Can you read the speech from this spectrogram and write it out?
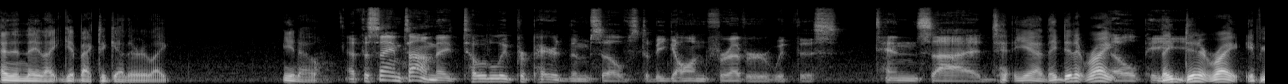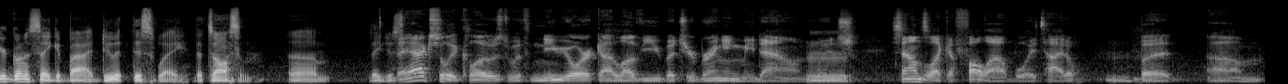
and then they like get back together, like, you know, At the same time, they totally prepared themselves to be gone forever with this 10 side. t- yeah, they did it right. LP. They did it right. If you're gonna say goodbye, do it this way. That's awesome. Um, they just They actually closed with New York, I love you, but you're bringing me down, Mm. which sounds like a Fall Out Boy title. But, um,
